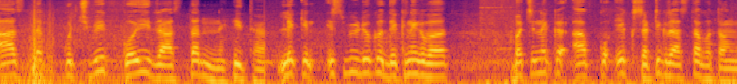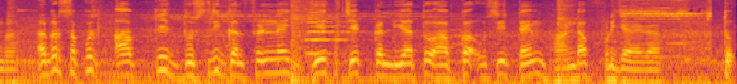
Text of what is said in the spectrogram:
आज तक कुछ भी कोई रास्ता नहीं था। लेकिन इस वीडियो को देखने के बाद बचने का आपको एक सटीक रास्ता बताऊँगा। अगर सपोज़ आपकी दूसरी गर्लफ्रेंड ने ये चेक कर लिया तो आपका उसी टाइम भांडा फुट जाएगा। तो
